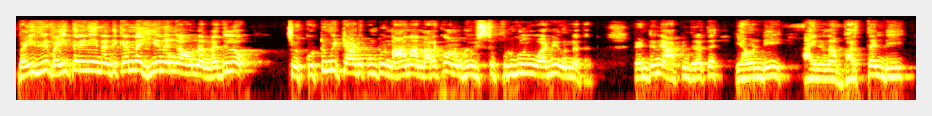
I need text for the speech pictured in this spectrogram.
వైద్య వైతరిణి నది కన్నా హీనంగా ఉన్న నదిలో కొట్టుమిట్టాడుకుంటూ నానా నరకం అనుభవిస్తూ పురుగులు వాడిని ఉన్నదట వెంటనే ఆపిన తర్వాత ఏమండి? ఆయన నా భర్త అండి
